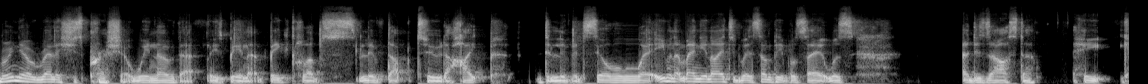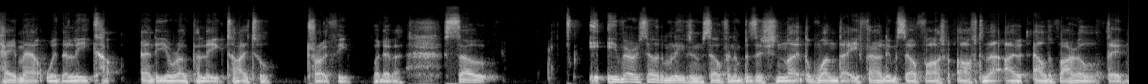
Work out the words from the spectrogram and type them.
Mourinho relishes pressure. We know that he's been at big clubs, lived up to the hype delivered silverware. Even at Man United, where some people say it was a disaster, he came out with a League Cup and a Europa League title trophy, whatever. So he very seldom leaves himself in a position like the one that he found himself after that Alderweireld thing,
